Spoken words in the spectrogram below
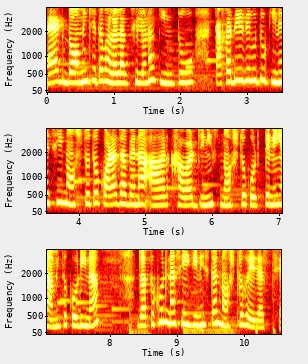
একদমই খেতে ভালো লাগছিল না, কিন্তু টাকা দিয়ে যেহেতু কিনেছি, নষ্ট তো করা যাবে না, আর খাওয়ার জিনিস নষ্ট করতে নেই, আমি তো করি না। যতক্ষণ না সেই জিনিসটা নষ্ট হয়ে যাচ্ছে।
